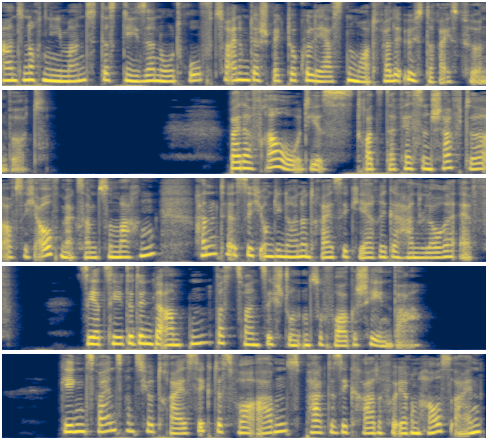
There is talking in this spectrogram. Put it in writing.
ahnte noch niemand, dass dieser Notruf zu einem der spektakulärsten Mordfälle Österreichs führen wird. Bei der Frau, die es trotz der Fesseln schaffte, auf sich aufmerksam zu machen, handelte es sich um die 39-jährige Hannelore F. Sie erzählte den Beamten, was 20 Stunden zuvor geschehen war. Gegen 22.30 Uhr des Vorabends parkte sie gerade vor ihrem Haus ein,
